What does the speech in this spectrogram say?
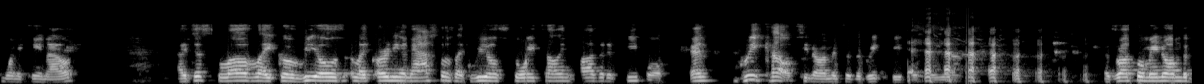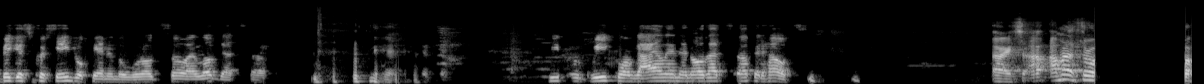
when it came out. I just love like uh, real, like Ernie Anastos, like real storytelling, positive people. And Greek helps, you know. I'm into the Greek people. So, yeah. As Russell may know, I'm the biggest Criss Angel fan in the world, so I love that stuff. people, Greek, Long Island, and all that stuff. It helps. All right, so I, I'm going to throw a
